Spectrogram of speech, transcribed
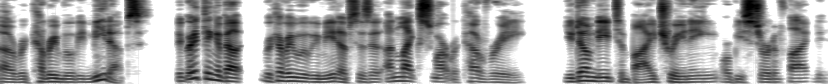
uh, recovery movie meetups. The great thing about recovery movie meetups is that unlike smart recovery, you don't need to buy training or be certified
